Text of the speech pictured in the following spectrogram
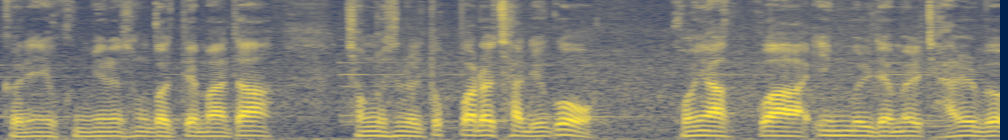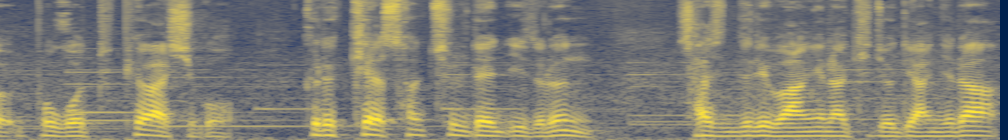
그러니 국민은 선거 때마다 정신을 똑바로 차리고 공약과 인물됨을 잘 보고 투표하시고 그렇게 선출된 이들은 자신들이 왕이나 귀족이 아니라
